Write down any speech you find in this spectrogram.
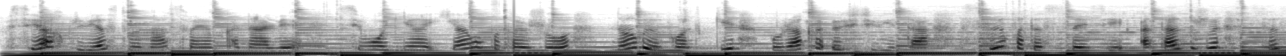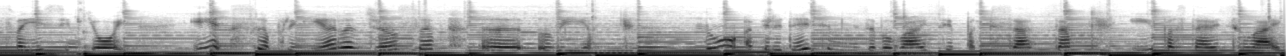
Всех приветствую на своем канале. Сегодня я вам покажу новые фотки Бурака Özçivita с фотосессией, а также со своей семьей и с премьеры джинсов э, Ли. Ну, а перед этим не забывайте подписаться и поставить лайк,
